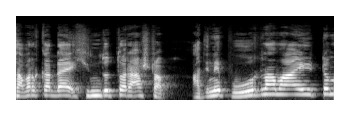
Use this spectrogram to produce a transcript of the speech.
സവർക്കറുടെ ഹിന്ദുത്വ രാഷ്ട്രം അതിനെ പൂർണമായിട്ടും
